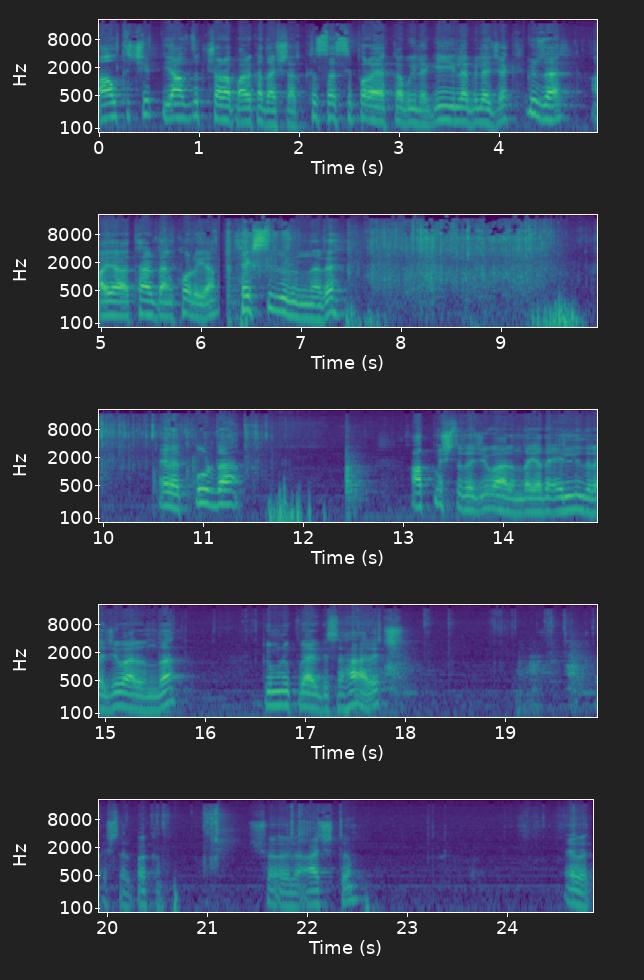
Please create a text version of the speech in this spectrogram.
6 çift yazlık çorap arkadaşlar. Kısa spor ayakkabıyla giyilebilecek. Güzel. Ayağı terden koruyan tekstil ürünleri. Evet burada 60 lira civarında ya da 50 lira civarında gümrük vergisi hariç arkadaşlar bakın şöyle açtım. Evet.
